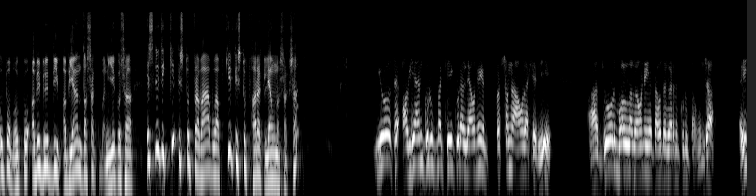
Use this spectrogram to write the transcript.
उपभोगको अभिवृद्धि अभियान दशक भनिएको छ। यसले चाहिँ के त्यस्तो प्रभाव वा के त्यस्तो फरक ल्याउन सक्छ? यो चाहिँ अभियानको रूपमा केही कुरा ल्याउने प्रसङ्ग आउँदाखेरि जोड बल लगाउने यताउता गर्ने कुरो त हुन्छ है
